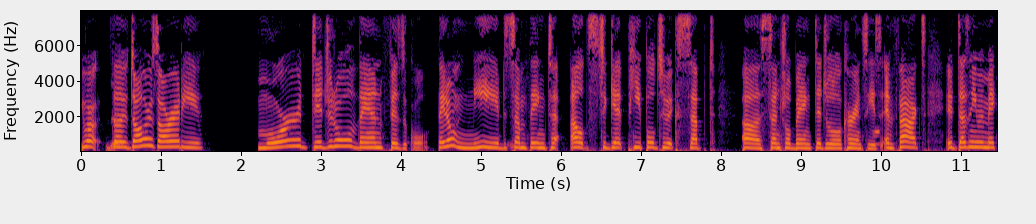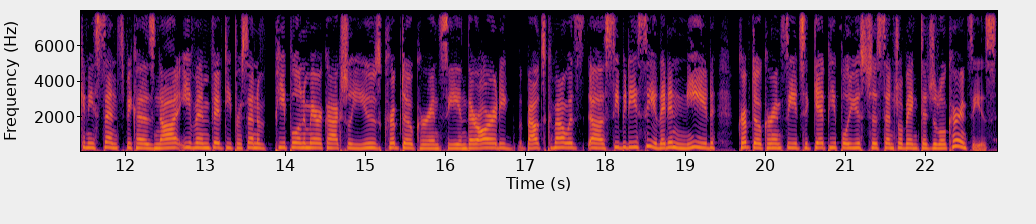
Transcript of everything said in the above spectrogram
You are, the dollar is already more digital than physical. They don't need something to else to get people to accept uh, central bank digital currencies. In fact, it doesn't even make any sense because not even 50% of people in America actually use cryptocurrency, and they're already about to come out with uh, CBDC. They didn't need cryptocurrency to get people used to central bank digital currencies.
